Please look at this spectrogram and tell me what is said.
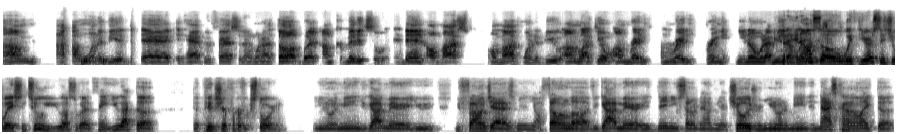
I'm I want to be a dad. It happened faster than what I thought, but I'm committed to it. And then on my on my point of view, I'm like, yo, I'm ready. I'm ready. Bring it. You know what I mean? I'm and also with your situation too, you also got to think you got the the picture perfect story. You know what I mean? You got married, you you found Jasmine, y'all fell in love, you got married, then you settled down, you had children. You know what I mean? And that's kind of like the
